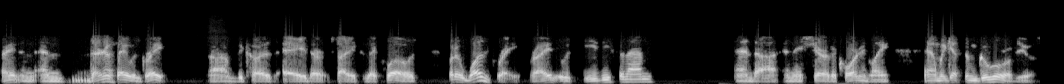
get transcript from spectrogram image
Right, and and they're going to say it was great uh, because a they're excited because they closed, but it was great. Right, it was easy for them, and uh, and they share it accordingly. And we get some Google reviews.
